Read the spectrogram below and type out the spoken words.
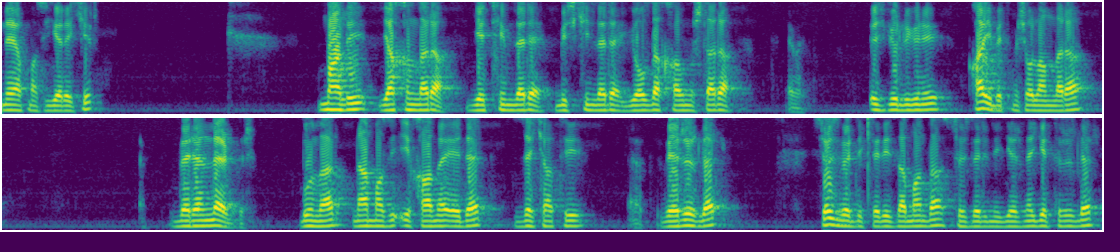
ne yapması gerekir? Mali yakınlara, yetimlere, miskinlere, yolda kalmışlara, evet, özgürlüğünü kaybetmiş olanlara verenlerdir. Bunlar namazı ikame eder, zekatı verirler. Söz verdikleri zamanda sözlerini yerine getirirler.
